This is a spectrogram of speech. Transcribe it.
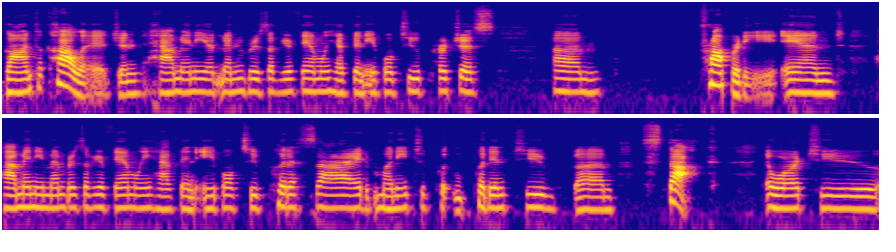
gone to college and how many members of your family have been able to purchase um, property and how many members of your family have been able to put aside money to put put into um, stock or to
